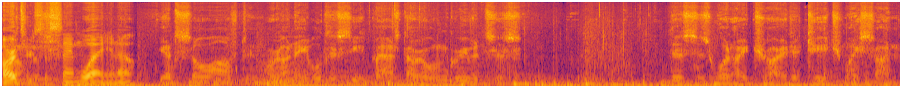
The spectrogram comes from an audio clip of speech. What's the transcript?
Arthur's the same way, you know? Yet so often we're unable to see past our own grievances. This is what I try to teach my son.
